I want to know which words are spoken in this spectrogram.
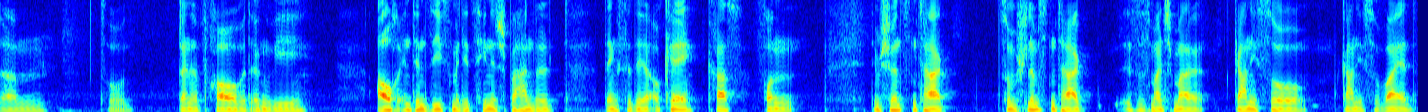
ähm, so, deine Frau wird irgendwie auch intensiv medizinisch behandelt, denkst du dir, okay, krass, von dem schönsten Tag zum schlimmsten Tag ist es manchmal gar nicht so, gar nicht so weit.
